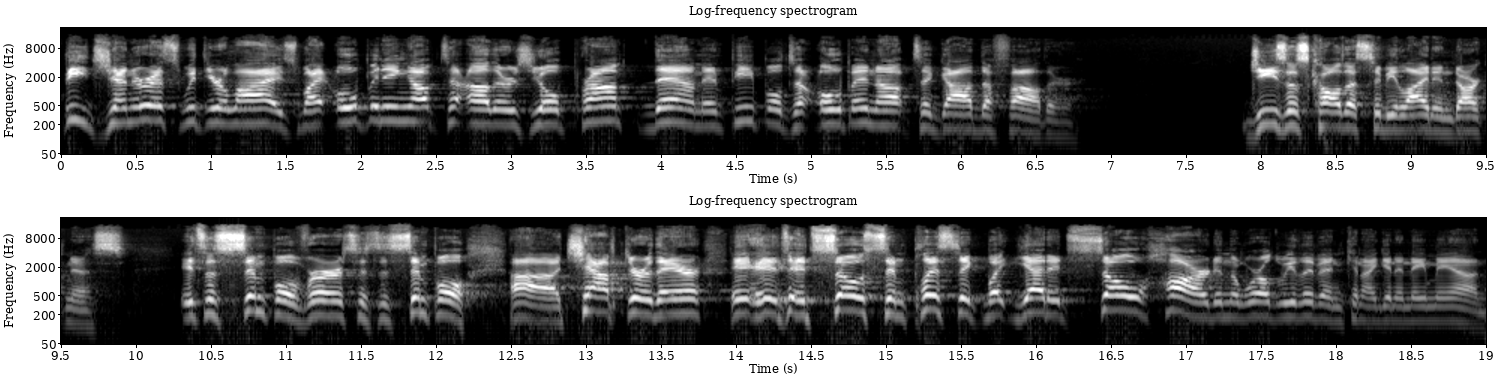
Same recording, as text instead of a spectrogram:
be generous with your lives. By opening up to others, you'll prompt them and people to open up to God the Father. Jesus called us to be light in darkness. It's a simple verse, it's a simple uh, chapter there. It, it, it's so simplistic, but yet it's so hard in the world we live in. Can I get an amen?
